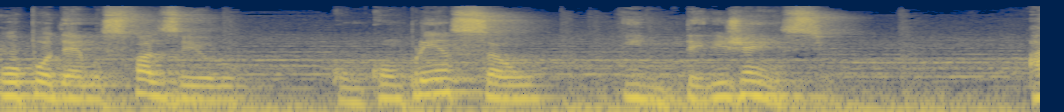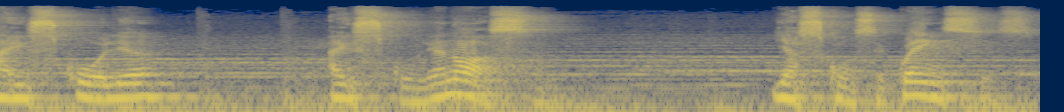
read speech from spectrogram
ou podemos fazê-lo com compreensão e inteligência. A escolha, a escolha é nossa. E as consequências?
